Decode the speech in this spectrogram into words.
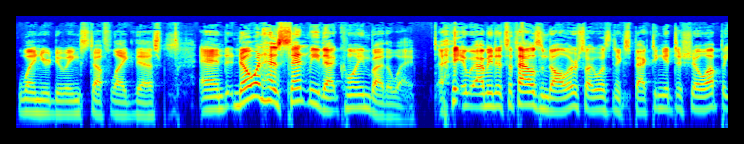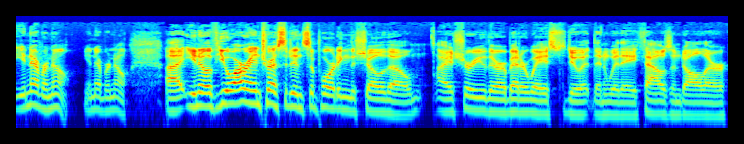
when you're doing stuff like this. And no one has sent me that coin, by the way. I mean, it's a thousand dollars, so I wasn't expecting it to show up, but you never know. You never know. Uh, you know, if you are interested in supporting the show, though, I assure you there are better ways to do it than with a thousand dollar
